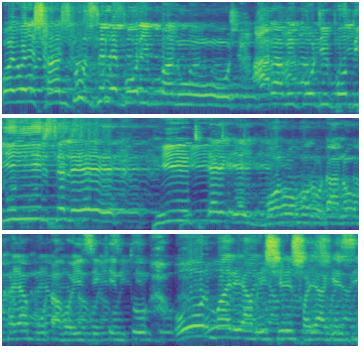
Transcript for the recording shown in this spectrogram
ওই ওই শান্তুর ছেলে গরিব মানুষ, আর আমি কোটিপতির ছেলে। ফিট, এই বড় বড় ডানো খায়া মোটা হয়েছি কিন্তু ওর মারে আমি শেষ হইয়া গেছি।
